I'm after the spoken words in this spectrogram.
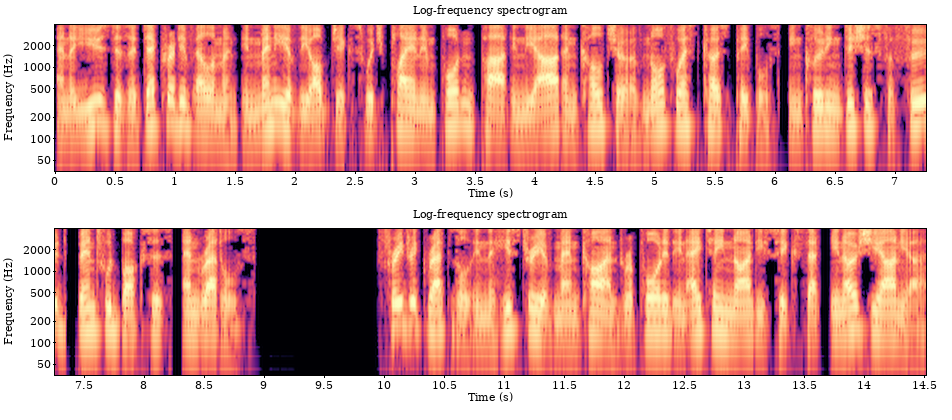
and are used as a decorative element in many of the objects which play an important part in the art and culture of Northwest Coast peoples, including dishes for food, bentwood boxes, and rattles. Friedrich Ratzel in The History of Mankind reported in 1896 that, in Oceania,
